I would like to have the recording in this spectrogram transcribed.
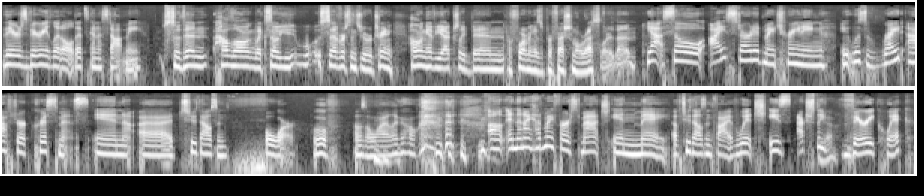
there's very little that's going to stop me so then how long like so you ever since you were training how long have you actually been performing as a professional wrestler then yeah so i started my training it was right after christmas in uh, 2004 oof that was a while ago. um, and then I had my first match in May of 2005, which is actually yeah. very quick.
